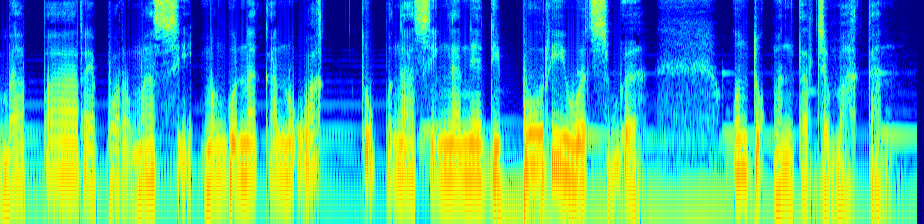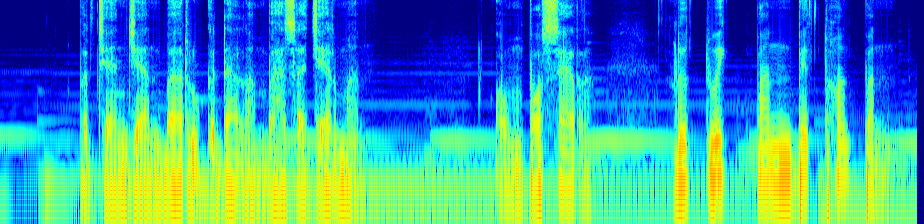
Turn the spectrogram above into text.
bapa reformasi, menggunakan waktu pengasingannya di Puri Würzburg untuk menerjemahkan perjanjian baru ke dalam bahasa Jerman. Komposer Ludwig van Beethoven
